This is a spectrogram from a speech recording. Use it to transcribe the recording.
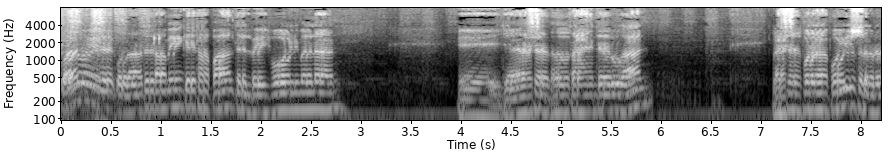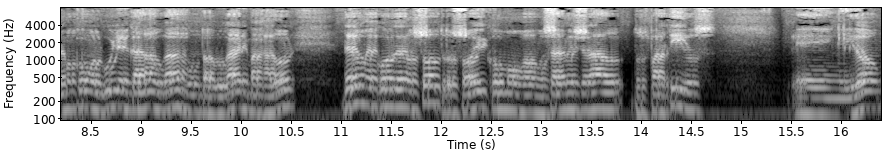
Bueno, y recordarte también que esta parte del béisbol invernal, eh, ya se ha dado otra gente del lugar. Gracias por el apoyo, celebremos con orgullo en cada jugada junto al lugar embajador de lo mejor de nosotros. Hoy, como José ha mencionado, dos partidos en Lidón,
